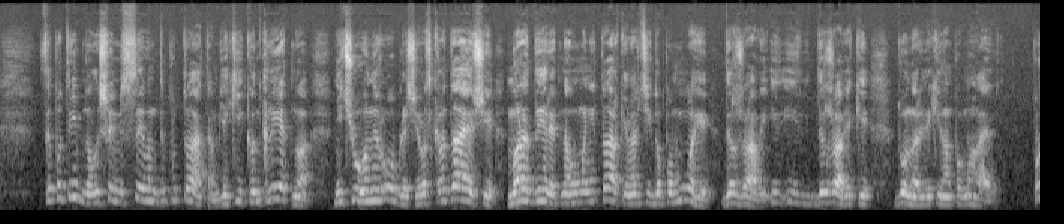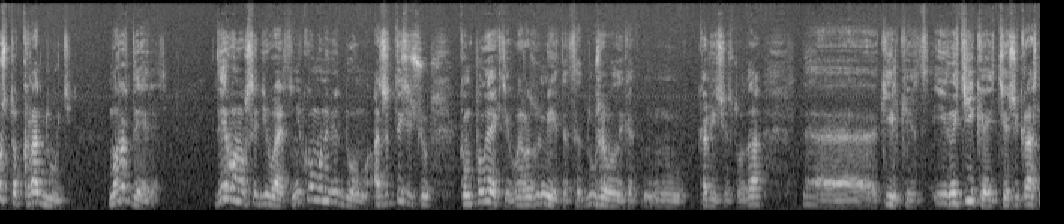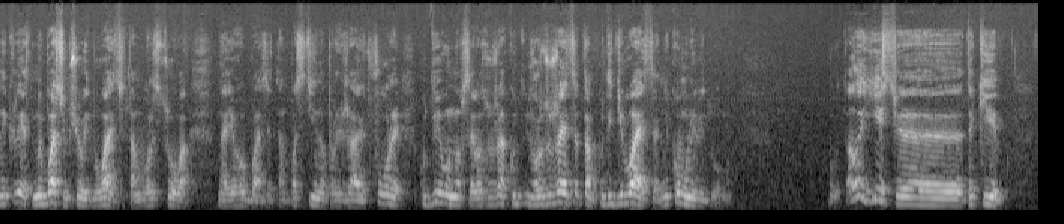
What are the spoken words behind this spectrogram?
Це потрібно лише місцевим депутатам, які конкретно нічого не роблячи, розкрадаючи, мародерять на гуманітарки, на всі допомоги держави і, і держав, які донорів, які нам допомагають. Просто крадуть, мародерять. Де воно все дівається, нікому не відомо. Адже тисячу комплектів, ви розумієте, це дуже велике м, кількість, да? е, кількість. І не тільки це ж Красний Крест. Ми бачимо, що відбувається там в Ростова на його базі. Там постійно приїжджають фури, куди воно все розгружає, куди розгружається там, куди дівається, нікому не відомо. От. Але є е, такі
